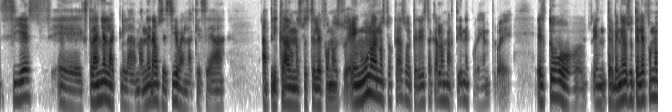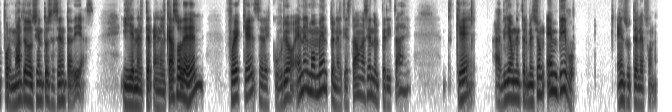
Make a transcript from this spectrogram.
sí es eh, extraña la, la, manera obsesiva en la que se ha aplicado en nuestros teléfonos. En uno de nuestros casos, el periodista Carlos Martínez, por ejemplo, eh, él tuvo intervenido su teléfono por más de 260 días. Y en el, en el caso de él, fue que se descubrió en el momento en el que estaban haciendo el peritaje, que había una intervención en vivo en su teléfono.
